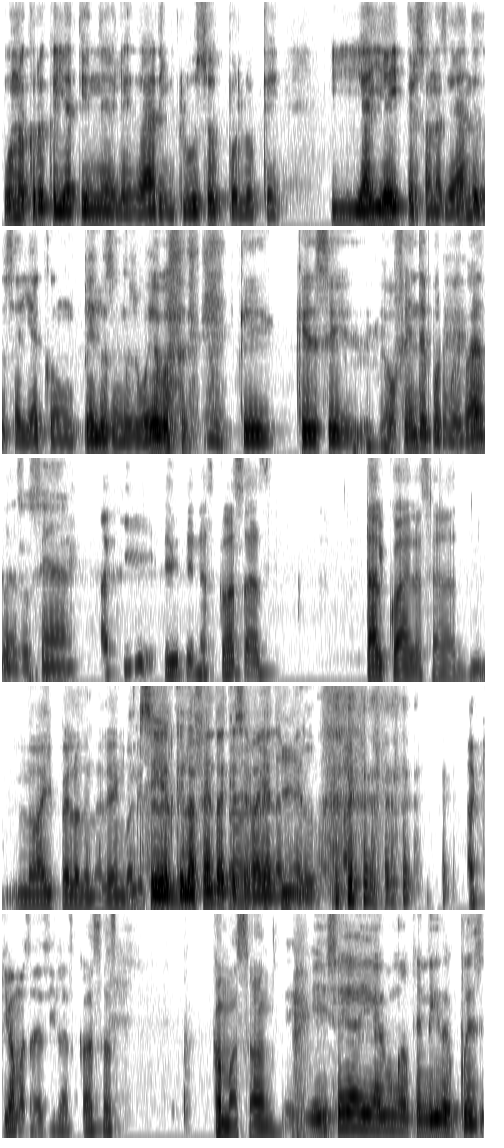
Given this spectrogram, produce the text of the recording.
uno creo que ya tiene la edad incluso por lo que... Y hay, hay personas grandes, o sea, ya con pelos en los huevos, que, que se ofende por huevadas, o sea... Aquí se dicen las cosas tal cual, o sea, no hay pelos en la lengua. Sí, el que lo ofenda que se vaya a la mierda. Aquí, vamos a decir las cosas como son. Y si hay algún ofendido, pues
